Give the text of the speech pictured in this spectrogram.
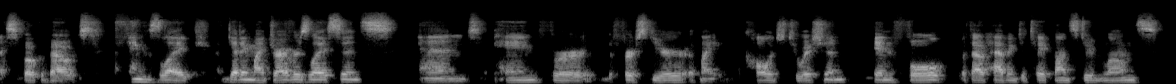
I spoke about things like getting my driver's license and paying for the first year of my college tuition in full without having to take on student loans.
